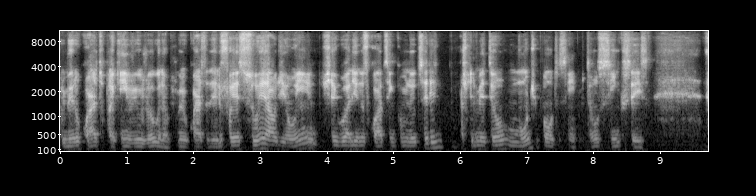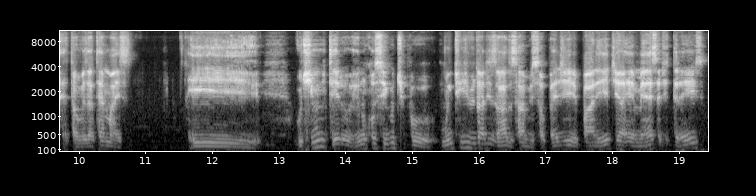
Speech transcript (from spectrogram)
Primeiro quarto, para quem viu o jogo, né? O primeiro quarto dele foi surreal de ruim. Chegou ali nos 4, 5 minutos, ele acho que ele meteu um monte de pontos, assim. Então, uns 5, 6. É, talvez até mais. E o time inteiro, eu não consigo, tipo, muito individualizado, sabe? Só pede parede, arremessa de três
